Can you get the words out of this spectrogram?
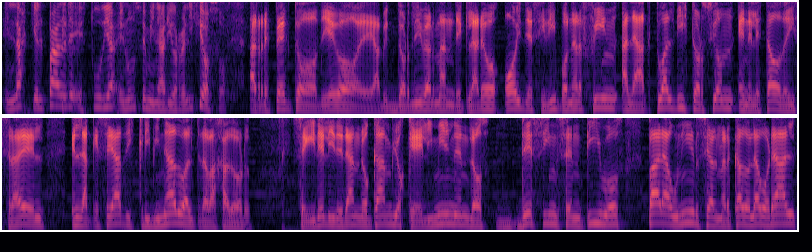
en las que el padre estudia en un seminario religioso. Al respecto, Diego, eh, a Víctor Lieberman declaró, hoy decidí poner fin a la actual distorsión en el Estado de Israel en la que se ha discriminado al trabajador. Seguiré liderando cambios que eliminen los desincentivos para unirse al mercado laboral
